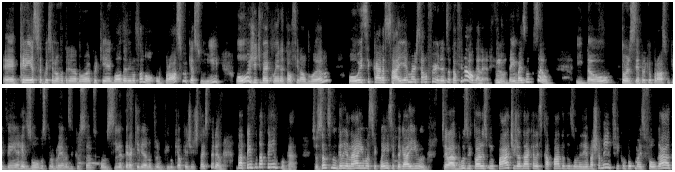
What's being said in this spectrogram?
é, cresça com esse novo treinador, porque é igual o Danilo falou, o próximo que assumir, ou a gente vai com ele até o final do ano, ou esse cara sai é Marcelo Fernandes até o final, galera. Não tem mais opção. Então, torcer para que o próximo que venha resolva os problemas e que o Santos consiga ter aquele ano tranquilo, que é o que a gente está esperando. Dá tempo, dá tempo, cara. Se o Santos engrenar aí uma sequência, pegar aí, um, sei lá, duas vitórias, um empate, já dá aquela escapada da zona de rebaixamento, fica um pouco mais folgado,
